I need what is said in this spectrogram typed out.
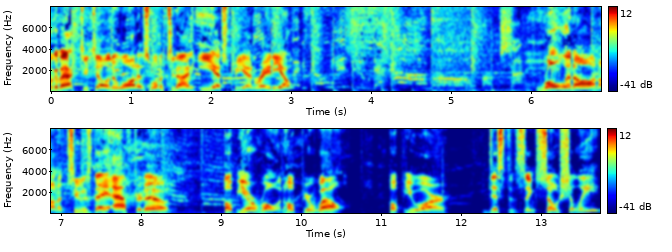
Welcome back to Tutel Nuanez, 1029 ESPN Radio. Rolling on on a Tuesday afternoon. Hope you're rolling. Hope you're well. Hope you are distancing socially,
